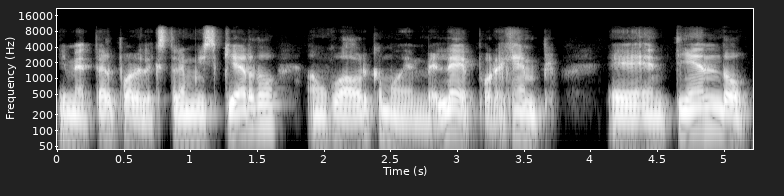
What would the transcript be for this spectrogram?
y meter por el extremo izquierdo a un jugador como Dembélé, por ejemplo. Eh, entiendo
